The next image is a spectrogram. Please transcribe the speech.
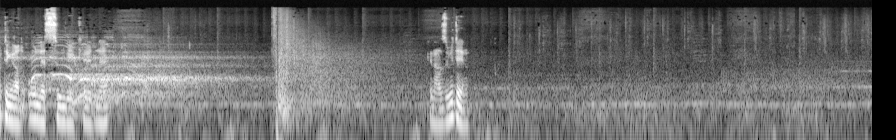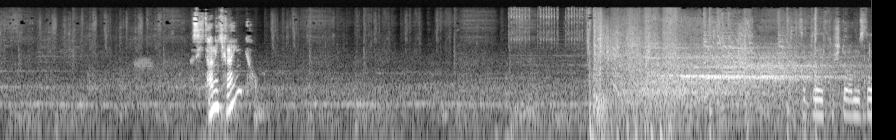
Hab den gerade ohne Zoom gekillt, ne? Genauso wie den. Dass ich da nicht reinkomme. Nicht gestorben ist. Der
